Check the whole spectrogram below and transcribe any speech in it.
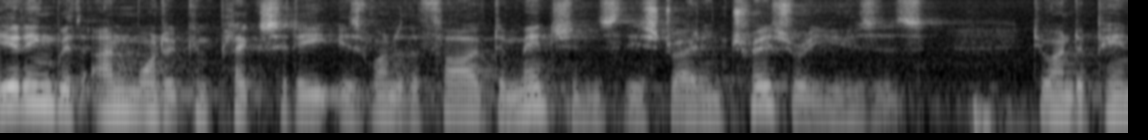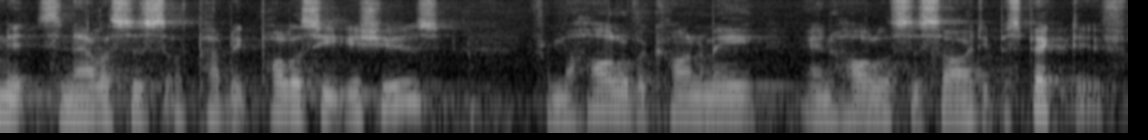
Dealing with unwanted complexity is one of the five dimensions the Australian Treasury uses to underpin its analysis of public policy issues from a whole of economy and whole of society perspective.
